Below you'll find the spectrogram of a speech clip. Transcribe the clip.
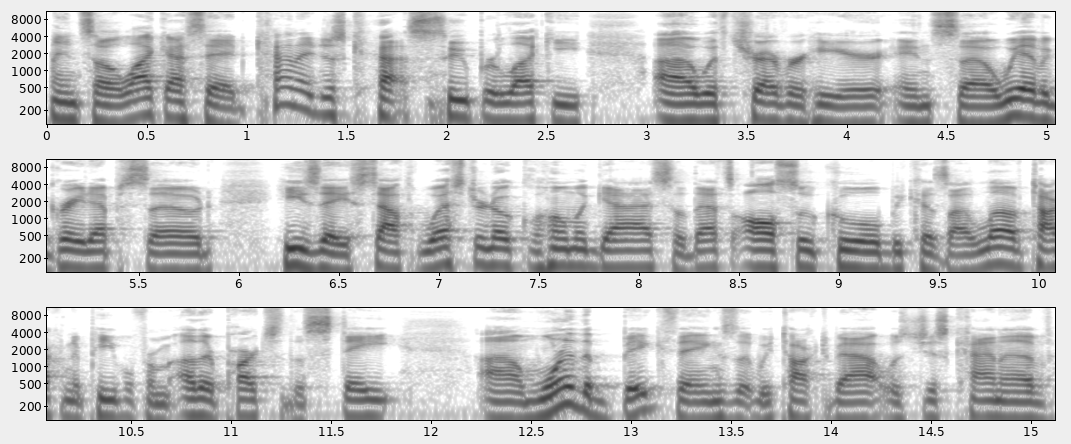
And so, like I said, kind of just got super lucky uh, with Trevor here. And so, we have a great episode. He's a southwestern Oklahoma guy, so that's also cool because I love talking to people from other parts of the state um, one of the big things that we talked about was just kind of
